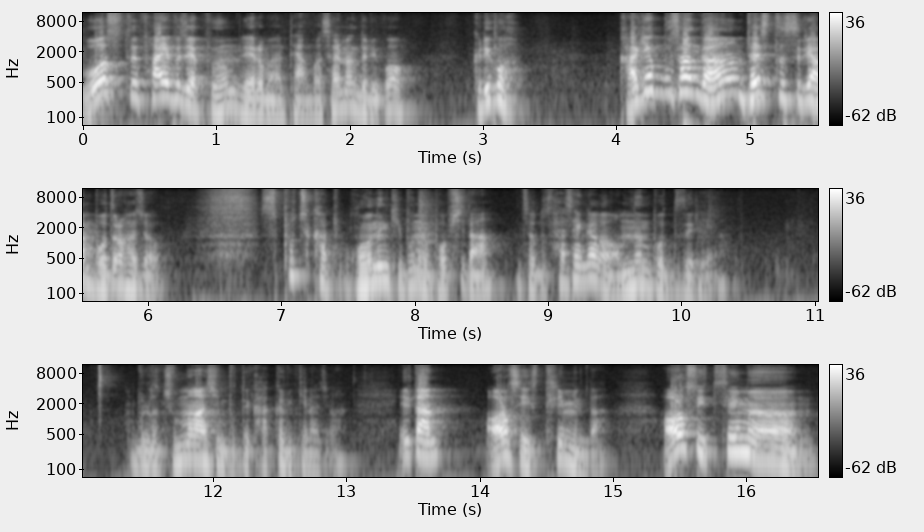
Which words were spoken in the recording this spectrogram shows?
worst 5 제품 여러분한테 한번 설명드리고 그리고 가격 무상관 베스트 3 한번 보도록 하죠. 스포츠카 보는 기분으로 봅시다. 저도 살 생각은 없는 보드들이에요. 물론 주문하신 분들 가끔 있긴 하지만. 일단 AORUS Xtreme입니다. AORUS Xtreme은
